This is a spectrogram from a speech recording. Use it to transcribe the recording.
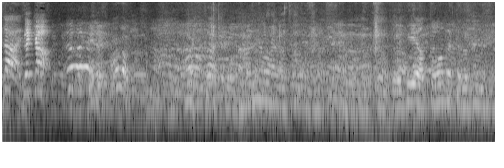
zadnje? Zeka! Dobija pometar duži.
